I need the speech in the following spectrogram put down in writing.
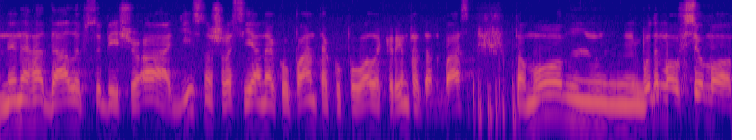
не нагадали б собі, що а дійсно ж росіяни окупанти окупували Крим та Донбас. Тому будемо всьому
